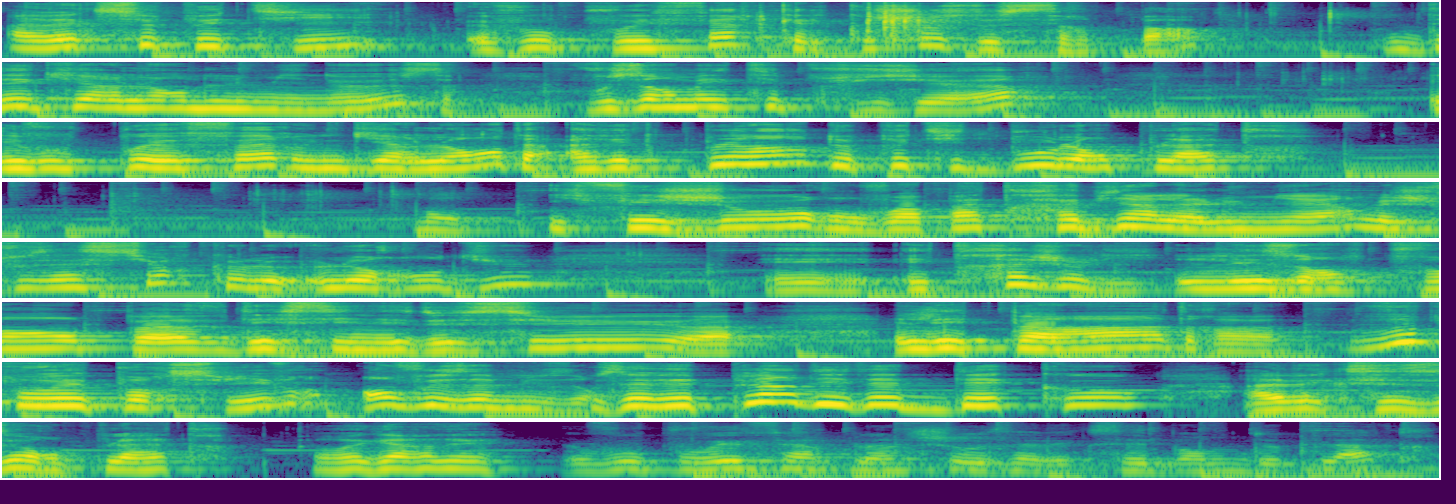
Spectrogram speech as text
Avec ce petit, vous pouvez faire quelque chose de sympa. Des guirlandes lumineuses. Vous en mettez plusieurs et vous pouvez faire une guirlande avec plein de petites boules en plâtre. Bon, il fait jour, on voit pas très bien la lumière, mais je vous assure que le, rendu est, est, très joli. Les enfants peuvent dessiner dessus, euh, les peindre. Vous pouvez poursuivre en vous amusant. Vous avez plein d'idées de déco avec ces œufs en plâtre. Regardez, vous pouvez faire plein de choses avec ces bandes de plâtre.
